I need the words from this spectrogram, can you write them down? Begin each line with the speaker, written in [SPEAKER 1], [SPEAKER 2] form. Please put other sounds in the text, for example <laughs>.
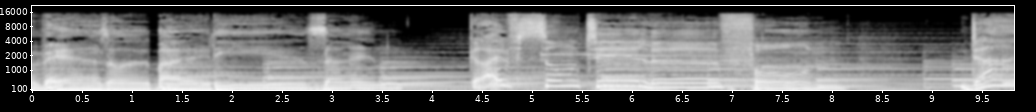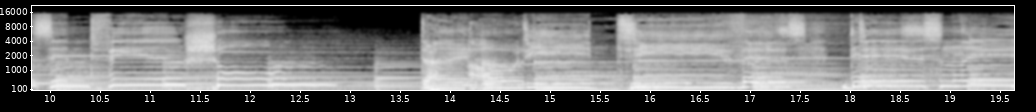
[SPEAKER 1] Wer soll bei dir sein? Greif zum Telefon. Da sind wir schon. Dein auditives Disneyland.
